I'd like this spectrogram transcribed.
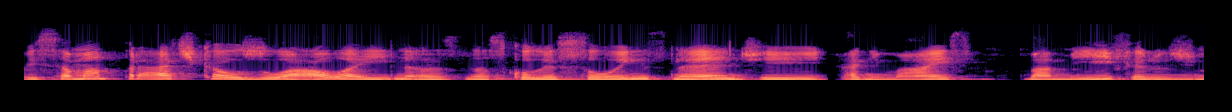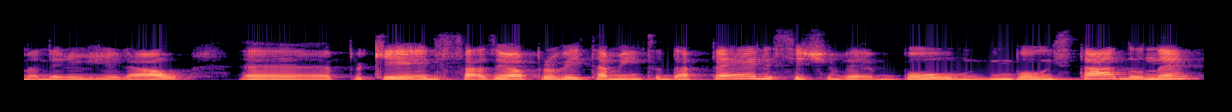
Isso é uma prática usual aí nas, nas coleções, né, de animais, mamíferos de maneira geral, é, porque eles fazem o aproveitamento da pele, se tiver bom, em bom estado, né?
